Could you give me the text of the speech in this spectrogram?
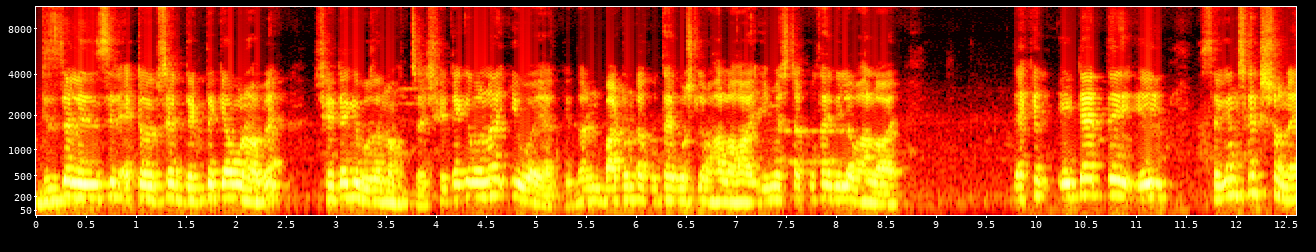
ডিজিটাল এজেন্সির একটা ওয়েবসাইট দেখতে কেমন হবে, সেটাকে বোঝানো হচ্ছে। সেটাকে বলা হয় ইউআই আর কি। ধরেন বাটনটা কোথায় বসলে ভালো হয় ইমেজটা কোথায় দিলে ভালো হয়। দেখেন, এইটাতে এই সেকেন্ড সেকশনে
